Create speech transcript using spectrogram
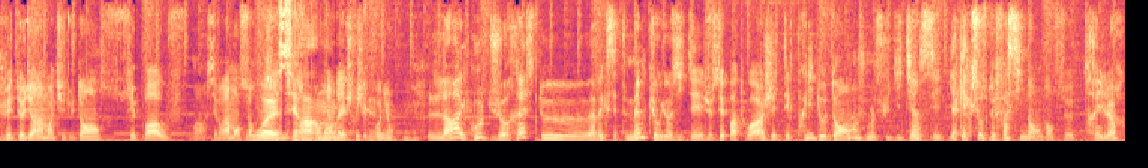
Je vais te dire la moitié du temps, c'est pas ouf. C'est vraiment sorti Ouais, c'est rarement des trucs, le euh, pognon. Là, écoute, je reste euh, avec cette même curiosité. Je sais pas toi, j'étais pris dedans. Je me suis dit, tiens, c'est, il y a quelque chose de fascinant dans ce trailer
